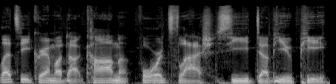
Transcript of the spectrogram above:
let'seatgrandma.com forward slash CWP.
